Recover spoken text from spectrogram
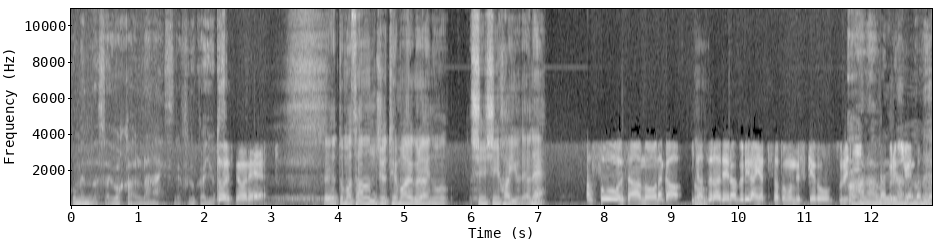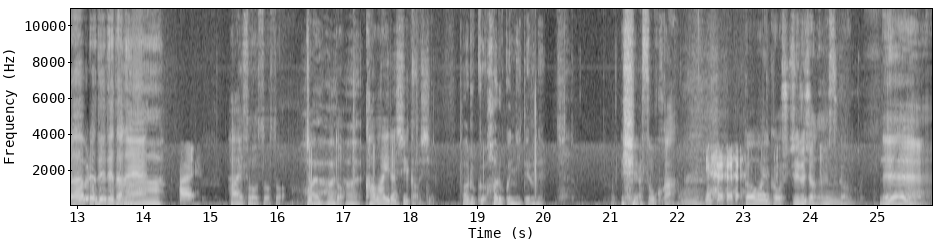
ごめんなさい。わからないですね。古川祐樹そうですよね。えっ、とまあ30手前ぐらいの新進俳優だよね。あそうです。ね、あの、なんか、いたずらでラブリーランやってたと思うんですけど、それにあラブリーランのね。ラブレ出てたね。あはい。はいそうそうそう。ちょはいっとはいはい可愛らしい顔してる。ーはるくはるくんに似てるね。いやそうか。可愛い顔してるじゃないですか、ねえ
